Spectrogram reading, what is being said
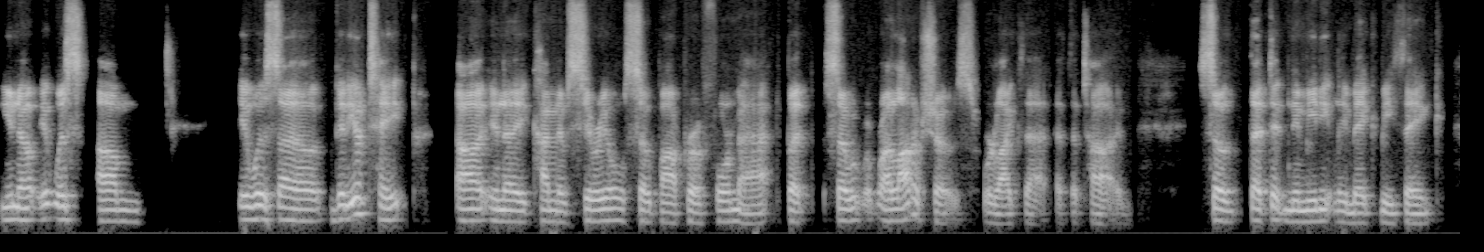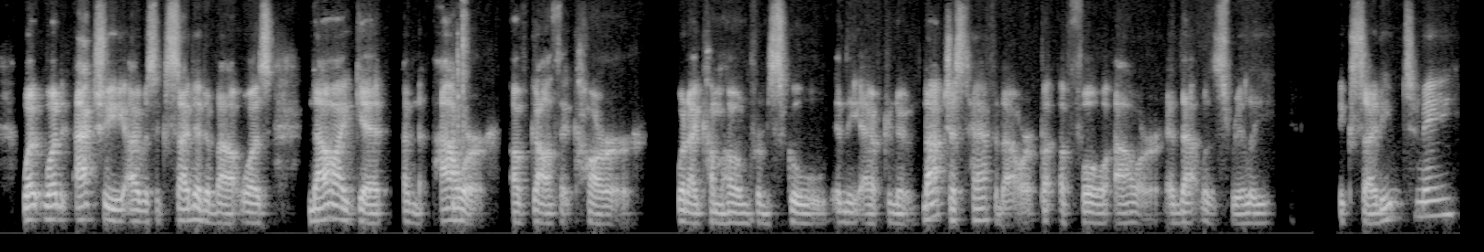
you know, it was um it was a videotape uh, in a kind of serial soap opera format, but so a lot of shows were like that at the time. So that didn't immediately make me think. What what actually I was excited about was now I get an hour of Gothic horror when I come home from school in the afternoon. Not just half an hour, but a full hour. And that was really exciting to me.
